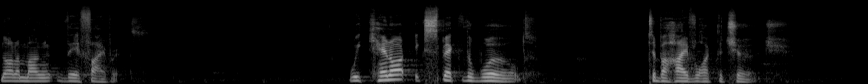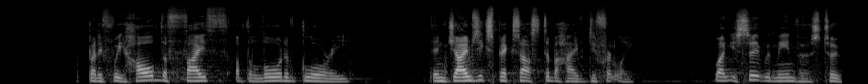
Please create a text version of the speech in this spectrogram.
not among their favorites. We cannot expect the world to behave like the church. But if we hold the faith of the Lord of glory, then James expects us to behave differently. Won't you see it with me in verse 2?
